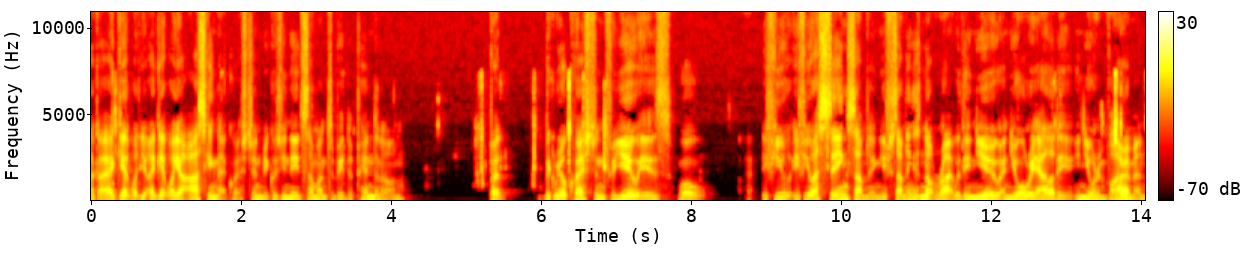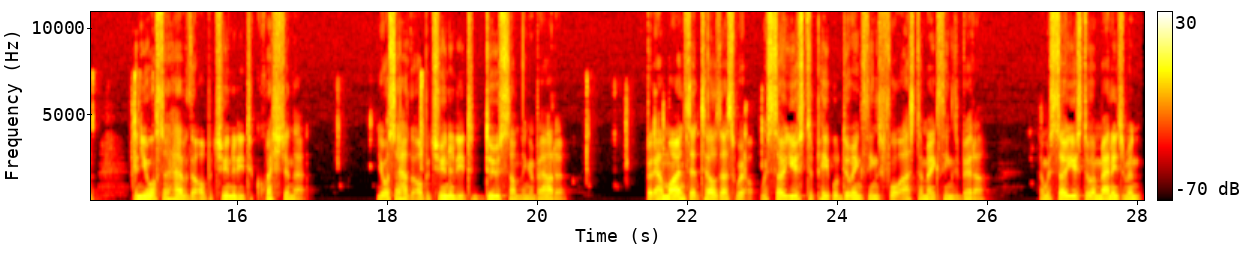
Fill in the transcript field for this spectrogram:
Like, I get what you, I get why you're asking that question because you need someone to be dependent on. But the real question for you is, well, if you if you are seeing something, if something is not right within you and your reality in your environment, then you also have the opportunity to question that. You also have the opportunity to do something about it. But our mindset tells us we're, we're so used to people doing things for us to make things better. And we're so used to a management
